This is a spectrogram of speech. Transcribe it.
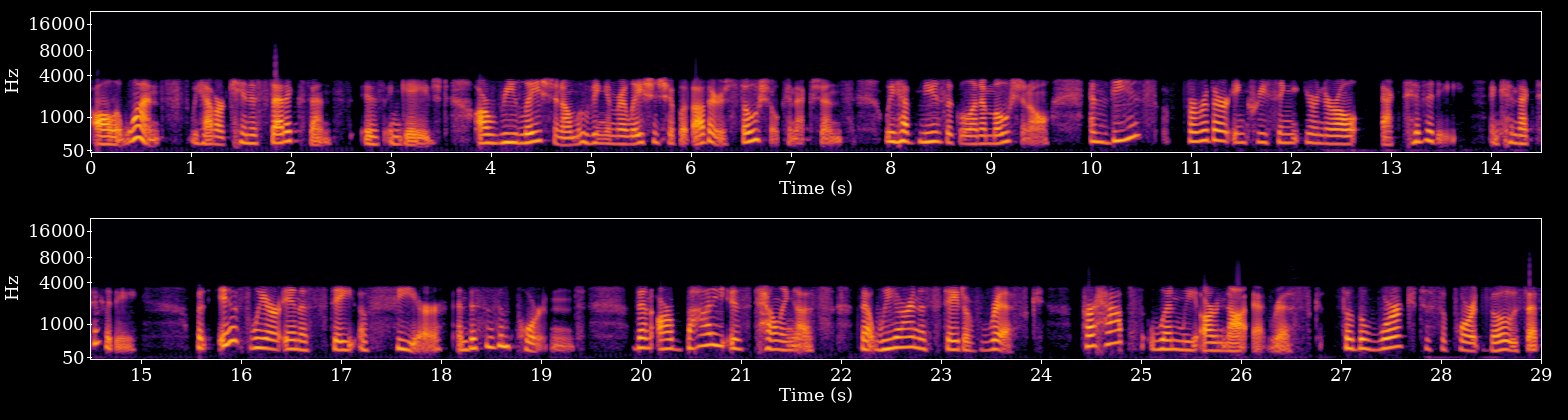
all at once. We have our kinesthetic sense is engaged, our relational, moving in relationship with others, social connections. We have musical and emotional. And these further increasing your neural activity and connectivity. But if we are in a state of fear, and this is important, then our body is telling us that we are in a state of risk, perhaps when we are not at risk. So the work to support those that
